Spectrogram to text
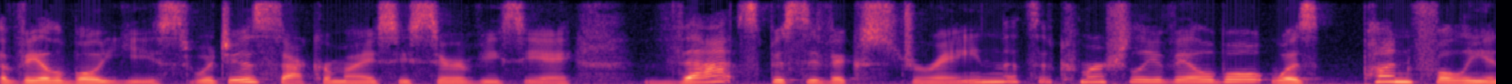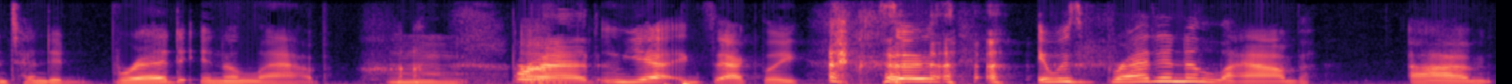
available yeast, which is Saccharomyces cerevisiae, that specific strain that's commercially available was pun fully intended, bred in a lab. Mm, bread. um, yeah, exactly. So it was bred in a lab. Um,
